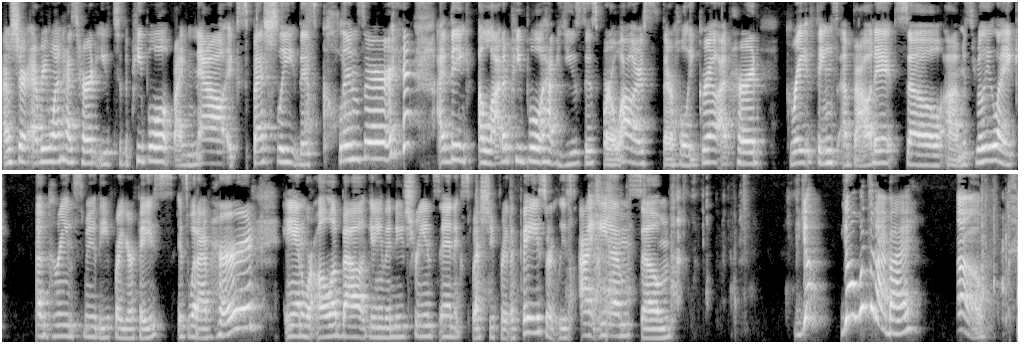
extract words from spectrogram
I'm sure everyone has heard Youth to the People by now, especially this cleanser. I think a lot of people have used this for a while, or it's their holy grail. I've heard great things about it. So um, it's really like a green smoothie for your face is what I've heard. And we're all about getting the nutrients in, especially for the face, or at least I am. So, yo, yo, what did I buy? Oh,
